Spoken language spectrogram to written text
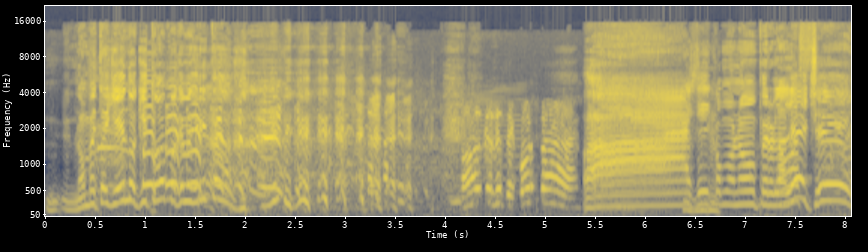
No me estoy yendo aquí todo, ¿por qué me gritas? No, que se te corta. Ah, sí, cómo no, pero la leche.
